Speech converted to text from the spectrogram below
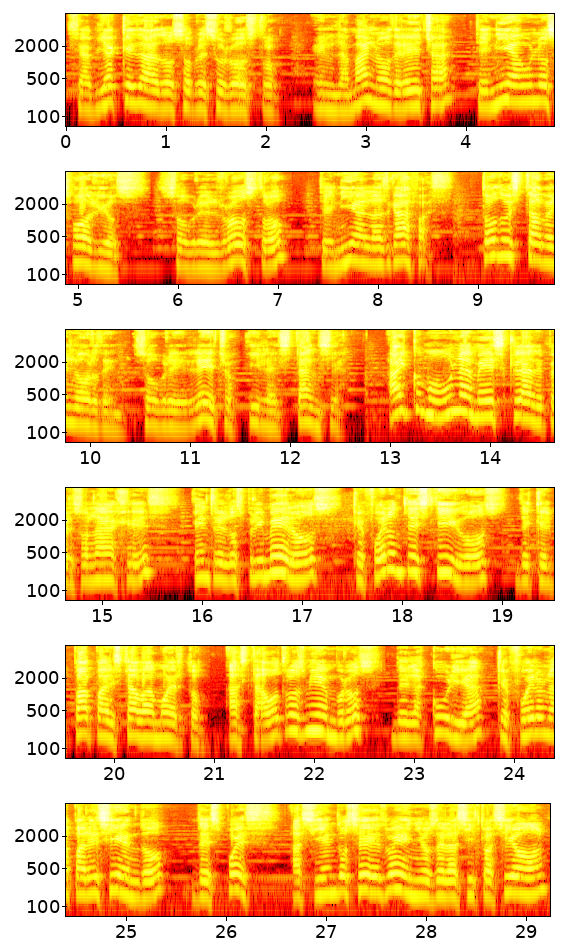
se había quedado sobre su rostro. En la mano derecha tenía unos folios. Sobre el rostro tenía las gafas. Todo estaba en orden sobre el lecho y la estancia. Hay como una mezcla de personajes entre los primeros que fueron testigos de que el Papa estaba muerto, hasta otros miembros de la curia que fueron apareciendo después, haciéndose dueños de la situación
